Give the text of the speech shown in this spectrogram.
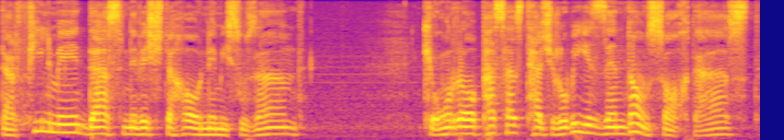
در فیلم دست نوشته ها نمی سوزند که اون را پس از تجربه زندان ساخته است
